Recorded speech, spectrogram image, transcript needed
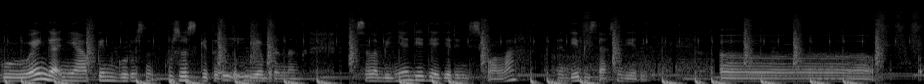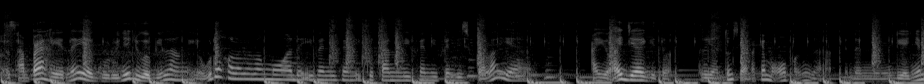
gue nggak nyiapin guru khusus gitu hmm. untuk dia berenang. Selebihnya dia diajarin di sekolah dan dia bisa sendiri. Uh, sampai akhirnya ya gurunya juga bilang ya udah kalau memang mau ada event-event ikutan event-event di sekolah ya ayo aja gitu. Tergantung si anaknya mau apa enggak. Dan dianya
